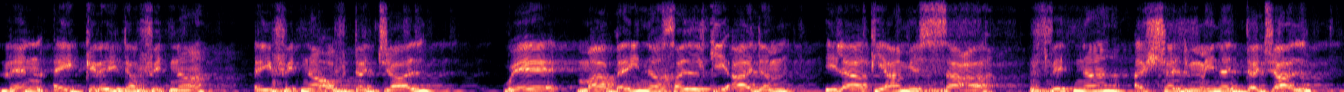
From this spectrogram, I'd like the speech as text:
then a greater fitna, a fitna of Dajjal, where ma bayna khalki Adam ila qiyam as-sa'a fitna ashad min ad-Dajjal.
